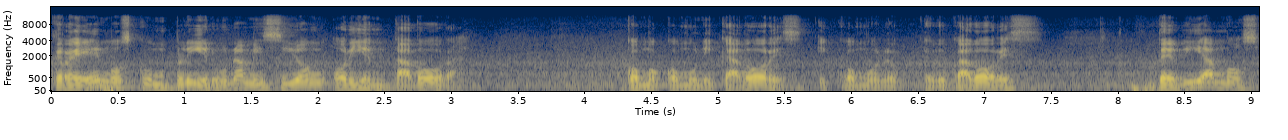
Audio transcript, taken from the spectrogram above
creemos cumplir una misión orientadora como comunicadores y como educadores, debíamos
